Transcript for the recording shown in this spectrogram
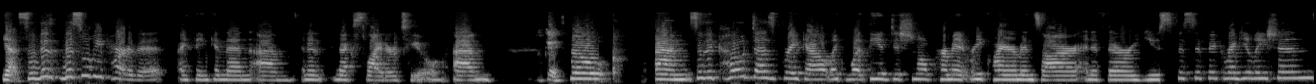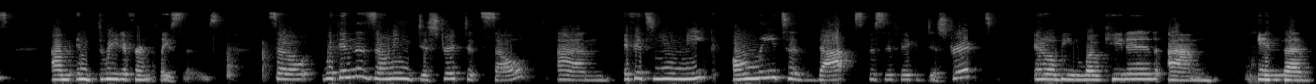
yeah, so this this will be part of it, I think, and then um, in a next slide or two. Um, Okay. So, um, so the code does break out like what the additional permit requirements are, and if there are use-specific regulations um, in three different places. So within the zoning district itself, um, if it's unique only to that specific district, it'll be located um, in the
